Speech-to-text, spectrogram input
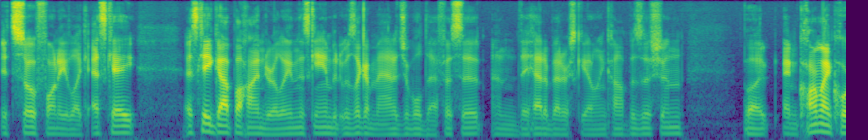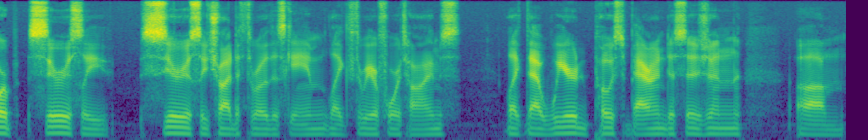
it's so funny. Like SK, SK got behind early in this game, but it was like a manageable deficit, and they had a better scaling composition. But and Karmine Corp seriously seriously tried to throw this game like three or four times, like that weird post Baron decision. Um,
